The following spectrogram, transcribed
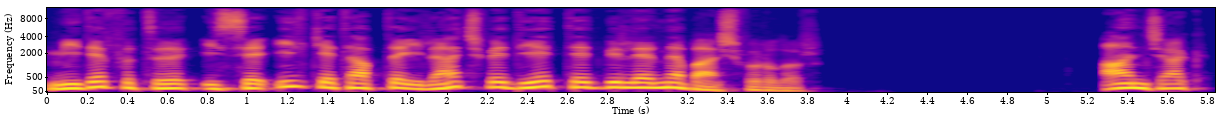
mide fıtığı ise ilk etapta ilaç ve diyet tedbirlerine başvurulur. Ancak,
